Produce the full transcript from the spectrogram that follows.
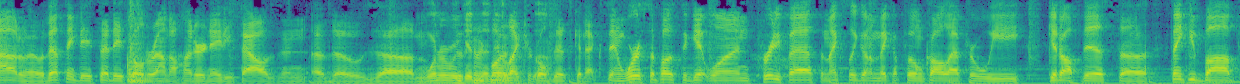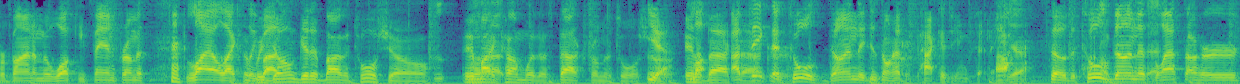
I don't know. I think they said they sold around 180,000 of those um, When are we getting the Disconnect new plug. electrical ones, disconnects, and we're supposed to get one pretty fast. I'm actually going to make a phone call after we get off this. Uh, thank you, Bob, for buying a Milwaukee fan from us. Lisle actually If we buys. don't get it by the tool show, it Well, might come with us back from the tool show. yeah, in Li- a backpack. I think the tool's done. They just don't have the packaging finished. Yeah. So the tool's done. That's that. the last I heard.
